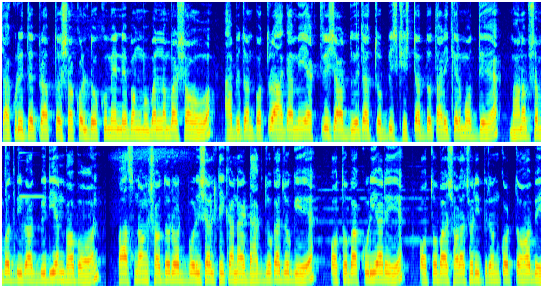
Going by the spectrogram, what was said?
চাকুরিতে প্রাপ্ত সকল ডকুমেন্ট এবং মোবাইল নাম্বার সহ আবেদনপত্র আগামী একত্রিশ আট হাজার চব্বিশ খ্রিস্টাব্দ তারিখের মধ্যে মানব সম্পদ বিভাগ বিডিএন ভবন পাঁচ নং সদর রোড, বরিশাল ঠিকানায় ডাক যোগাযোগে অথবা কুরিয়ারে অথবা সরাসরি প্রেরণ করতে হবে।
